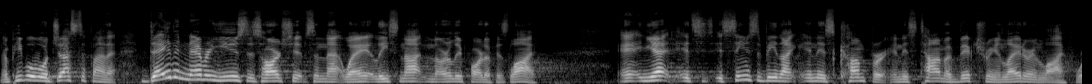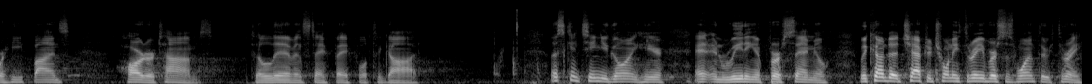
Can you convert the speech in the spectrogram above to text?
And people will justify that. David never used his hardships in that way, at least not in the early part of his life. And yet, it seems to be like in his comfort, in his time of victory, and later in life where he finds harder times to live and stay faithful to God. Let's continue going here and, and reading in 1 Samuel. We come to chapter 23, verses 1 through 3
